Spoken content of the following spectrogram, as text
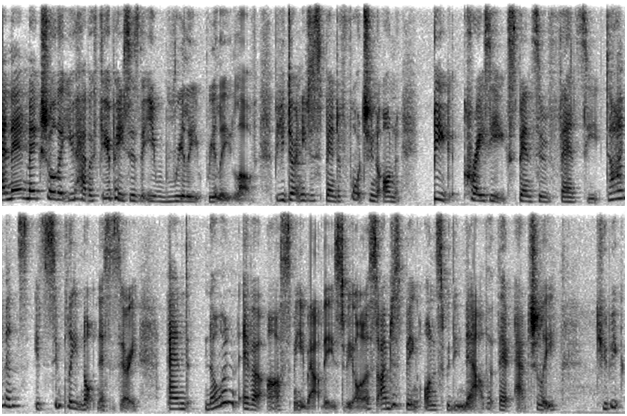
and then make sure that you have a few pieces that you really, really love. But you don't need to spend a fortune on big, crazy, expensive, fancy diamonds. It's simply not necessary. And no one ever asks me about these, to be honest. I'm just being honest with you now that they're actually cubic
